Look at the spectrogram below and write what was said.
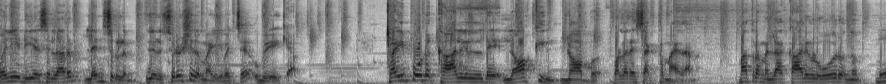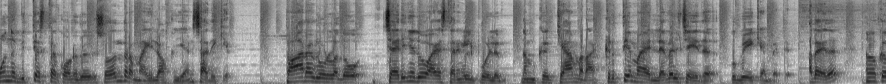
വലിയ ഡി എസ് എൽ ആറും ലെൻസുകളും ഇതിൽ സുരക്ഷിതമായി വെച്ച് ഉപയോഗിക്കാം. ട്രൈപോഡ് കാലുകളുടെ ലോക്കിംഗ് നോബ് വളരെ ശക്തമായതാണ്. മാത്രമല്ല കാലുകൾ ഓരോന്നും മൂന്ന് വ്യത്യസ്ത കോണുകൾ സ്വതന്ത്രമായി ലോക്ക് ചെയ്യാൻ സാധിക്കും. പാറകളുള്ളതോ ചരിഞ്ഞതോ ആയ സ്ഥലങ്ങളിൽ പോലും നമുക്ക് ക്യാമറ കൃത്യമായ ലെവൽ ചെയ്ത് ഉപയോഗിക്കാൻ പറ്റും. അതായത് നമുക്ക്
